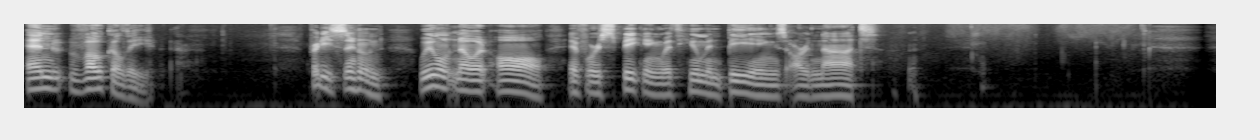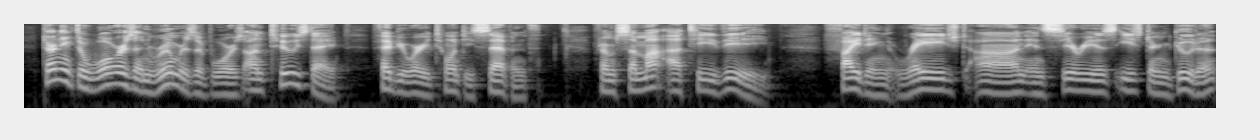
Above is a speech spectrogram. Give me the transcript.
and vocally. Pretty soon, we won't know at all if we're speaking with human beings or not. Turning to wars and rumors of wars on Tuesday, February 27th, from Sama'a TV, fighting raged on in Syria's eastern Ghouta,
